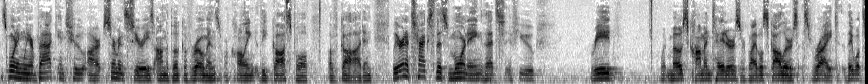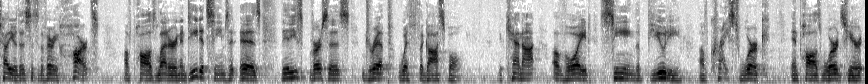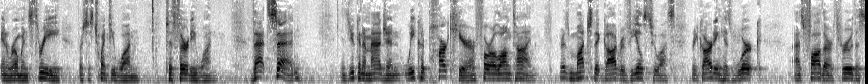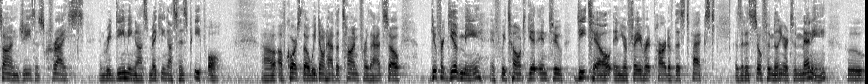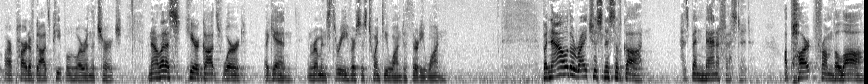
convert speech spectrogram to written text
This morning we are back into our sermon series on the book of Romans. We're calling the Gospel of God. And we are in a text this morning that if you read what most commentators or Bible scholars write, they will tell you this is the very heart of Paul's letter. And indeed it seems it is. These verses drip with the gospel. You cannot avoid seeing the beauty of Christ's work in Paul's words here in Romans 3, verses 21 to 31. That said, as you can imagine, we could park here for a long time. There's much that God reveals to us regarding his work as Father through the Son, Jesus Christ, in redeeming us, making us his people. Uh, of course, though, we don't have the time for that, so do forgive me if we don't get into detail in your favorite part of this text, as it is so familiar to many who are part of God's people who are in the church. Now let us hear God's word again in Romans 3, verses 21 to 31. But now the righteousness of God has been manifested apart from the law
